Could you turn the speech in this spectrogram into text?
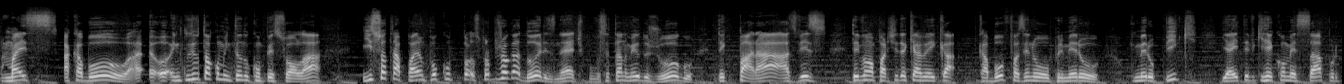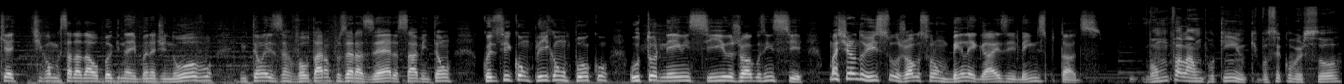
Mas acabou. Inclusive, eu tava comentando com o pessoal lá. Isso atrapalha um pouco os próprios jogadores, né? Tipo, você tá no meio do jogo, tem que parar. Às vezes, teve uma partida que a BK acabou fazendo o primeiro, primeiro pique. E aí teve que recomeçar porque tinha começado a dar o bug na Ibana de novo. Então eles voltaram pro 0 a 0 sabe? Então, coisas que complicam um pouco o torneio em si e os jogos em si. Mas tirando isso, os jogos foram bem legais e bem disputados. Vamos falar um pouquinho que você conversou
